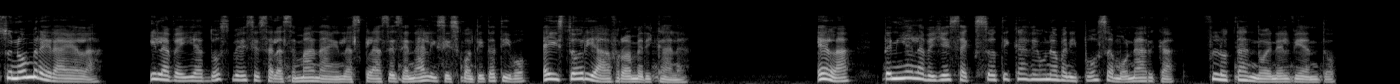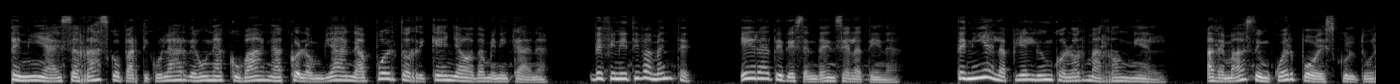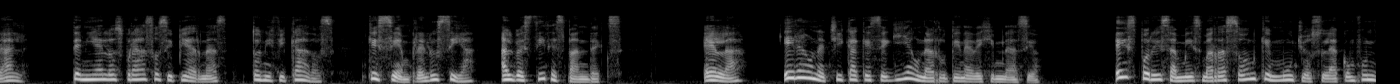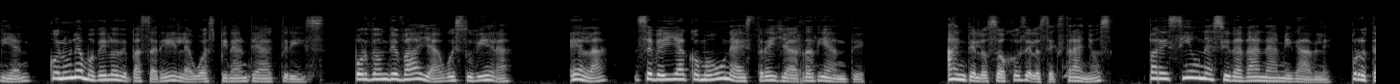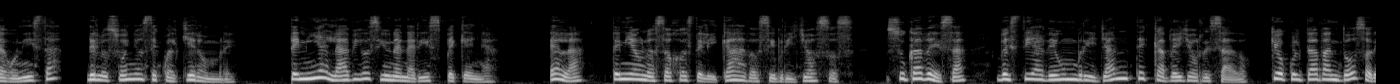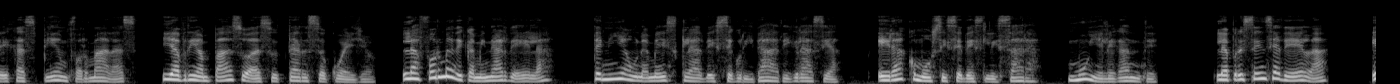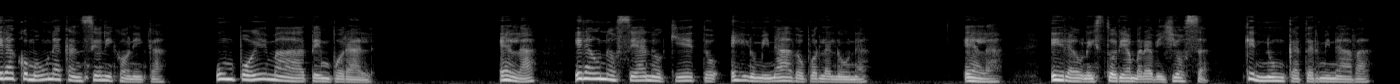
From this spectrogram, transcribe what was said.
Su nombre era Ella, y la veía dos veces a la semana en las clases de análisis cuantitativo e historia afroamericana. Ella tenía la belleza exótica de una mariposa monarca flotando en el viento. Tenía ese rasgo particular de una cubana, colombiana, puertorriqueña o dominicana. Definitivamente, era de descendencia latina. Tenía la piel de un color marrón miel, además de un cuerpo escultural. Tenía los brazos y piernas tonificados que siempre lucía al vestir spandex. Ella era una chica que seguía una rutina de gimnasio. Es por esa misma razón que muchos la confundían con una modelo de pasarela o aspirante a actriz. Por donde vaya o estuviera, ella se veía como una estrella radiante. Ante los ojos de los extraños, parecía una ciudadana amigable, protagonista de los sueños de cualquier hombre. Tenía labios y una nariz pequeña. Ella tenía unos ojos delicados y brillosos. Su cabeza vestía de un brillante cabello rizado, que ocultaban dos orejas bien formadas y abrían paso a su terso cuello. La forma de caminar de Ella tenía una mezcla de seguridad y gracia. Era como si se deslizara, muy elegante. La presencia de Ella era como una canción icónica, un poema atemporal. Ella era un océano quieto e iluminado por la luna. Ella era una historia maravillosa que nunca terminaba.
